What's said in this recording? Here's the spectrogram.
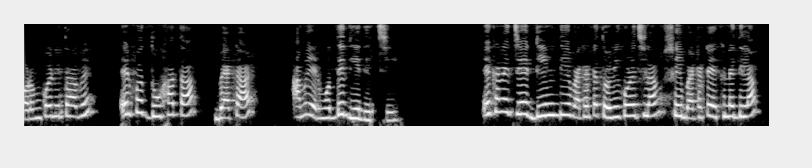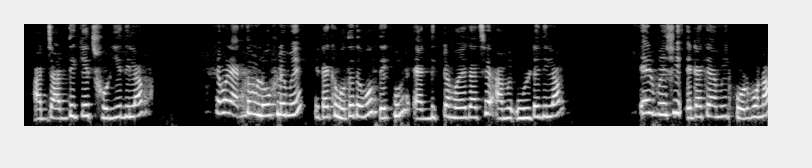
গরম করে নিতে হবে। এরপর দু হাতা ব্যাটার আমি এর মধ্যে দিয়ে দিচ্ছি। এখানে যে ডিম দিয়ে ব্যাটারটা তৈরি করেছিলাম, সেই ব্যাটারটা এখানে দিলাম। আর চারদিকে ছড়িয়ে দিলাম। এবার একদম লো ফ্লেমে এটাকে হতে দেবো। দেখুন, একদিকটা হয়ে গেছে, আমি উল্টে দিলাম। এর বেশি এটাকে আমি করব না।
